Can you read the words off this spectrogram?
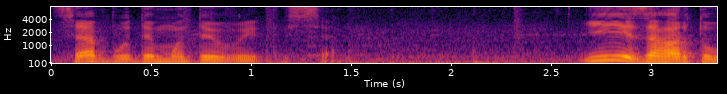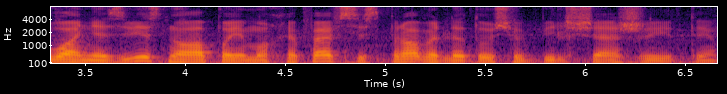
Це будемо дивитися. І загартування, звісно, апаємо ХП, всі справи для того, щоб більше жити.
